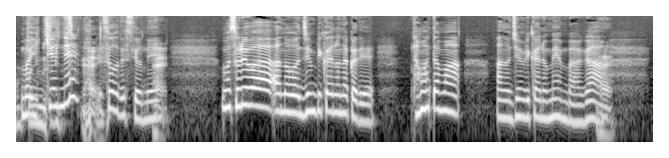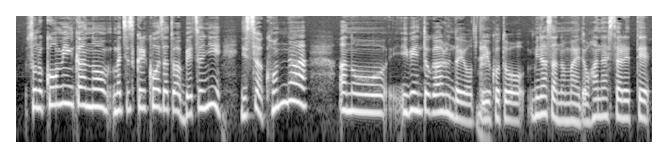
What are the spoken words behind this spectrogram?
ー、まあ一見ね、はい、そうですよね。はい、まあそれはあの準備会の中でたまたまあの準備会のメンバーが、はいその公民館のまちづくり講座とは別に実はこんなあのイベントがあるんだよっていうことを皆さんの前でお話しされて、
